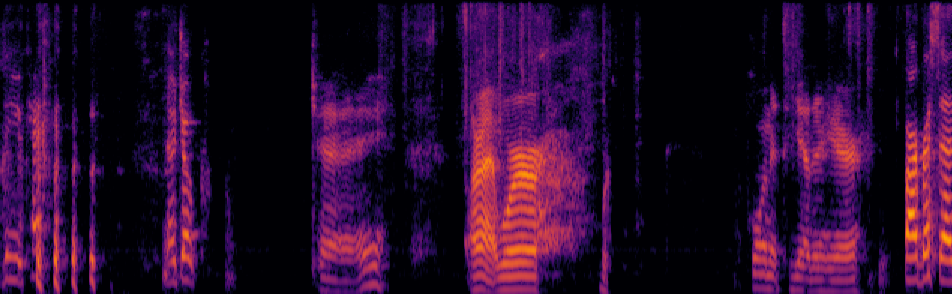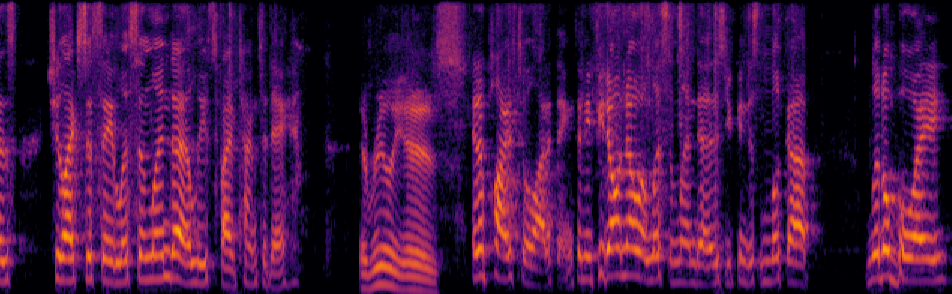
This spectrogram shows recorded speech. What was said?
the UK. no joke. Okay. All right, we're we're pulling it together here. Barbara says she likes to say, listen, Linda, at least five times a day. It really is. It applies to a lot of things. And if you don't know what Listen Linda is, you can just look up little boy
